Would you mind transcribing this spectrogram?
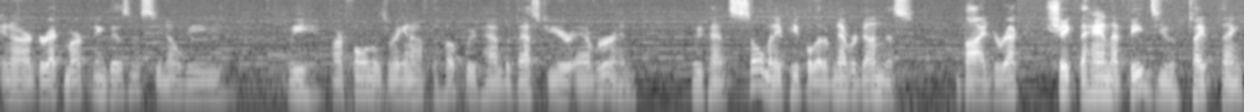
in our direct marketing business. You know, we we our phone was ringing off the hook. We've had the best year ever, and we've had so many people that have never done this buy direct, shake the hand that feeds you type thing.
